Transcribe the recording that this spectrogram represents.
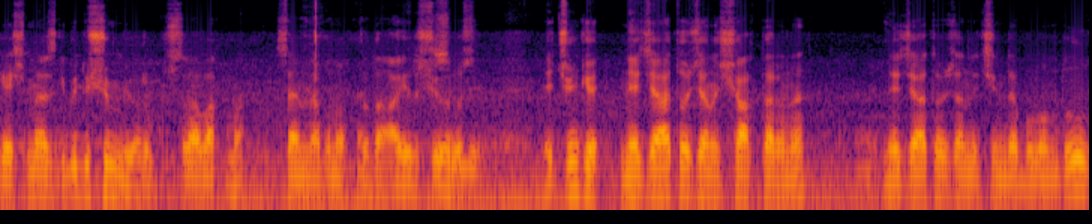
geçmez gibi düşünmüyorum. Kusura bakma. Seninle bu noktada ayrışıyoruz. Şimdi- E, çünkü Necati Hoca'nın şartlarını Necati Hoca'nın içinde bulunduğu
